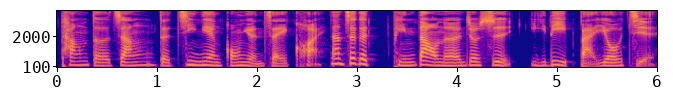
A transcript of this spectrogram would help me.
汤德章的纪念公园这一块，那这个频道呢，就是一粒百优姐。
